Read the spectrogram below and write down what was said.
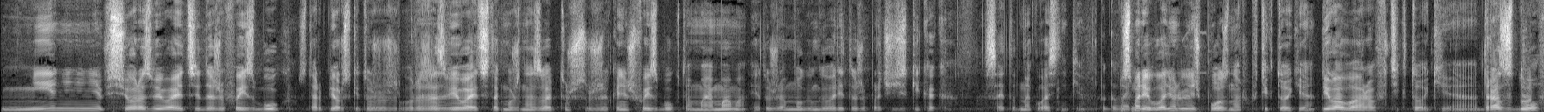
Не-не-не, все развивается, и даже Facebook старперский тоже уже развивается, так можно назвать, потому что уже, конечно, Facebook, там моя мама, это уже о многом говорит, уже практически как сайт Одноклассники. Поговорим. Ну смотри, Владимир Леонидович Познер в ТикТоке, Пивоваров в ТикТоке, Дроздов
